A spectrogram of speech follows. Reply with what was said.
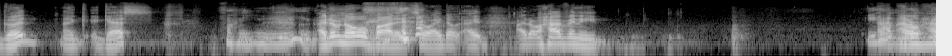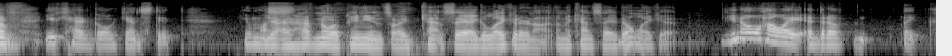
good, I g- guess. What do you mean? I don't know about it, so I don't. I I don't have any. You I have don't- I don't have- You can't go against it. You must. Yeah, I have no opinion, so I can't say I like it or not, and I can't say I don't like it. You know how I ended up like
